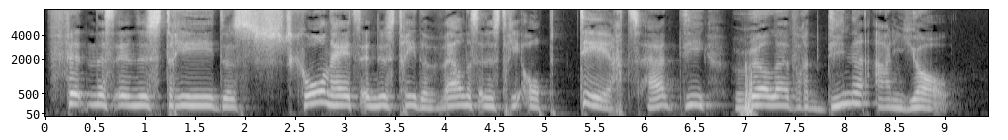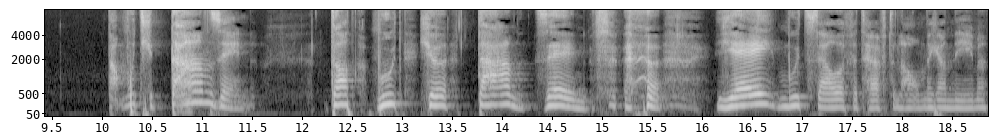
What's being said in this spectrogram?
fitnessindustrie, de schoonheidsindustrie, de wellnessindustrie op teert. Hè? Die willen verdienen aan jou. Dat moet gedaan zijn. Dat moet gedaan zijn. Jij moet zelf het heft in handen gaan nemen.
